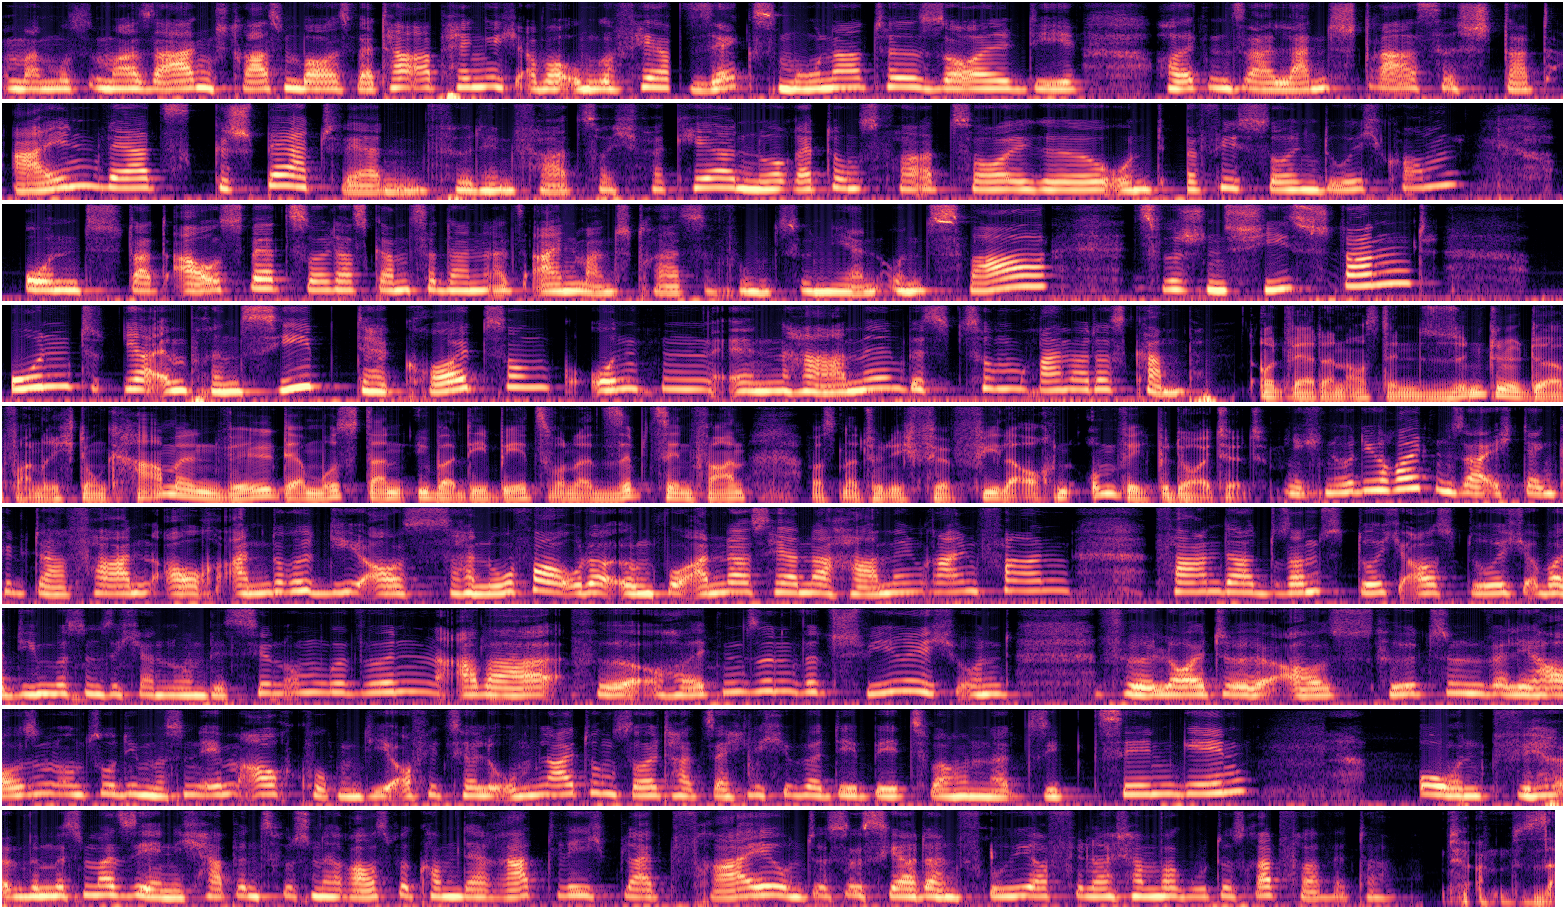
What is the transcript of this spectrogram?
Man muss immer sagen, Straßenbau ist wetterabhängig, aber ungefähr sechs Monate soll die Holtenser Landstraße stadteinwärts gesperrt werden für den Fahrzeugverkehr. Nur Rettungsfahrzeuge und Öffis sollen durchkommen. Und stadtauswärts soll das Ganze dann als Einbahnstraße funktionieren. Und zwar zwischen Schießstand und ja im Prinzip der Kreuzung unten in Hameln bis zum Reimerderskamp. Und wer dann aus den Sündeldörfern Richtung Hameln will, der muss dann über DB 217 fahren, was natürlich für viele auch einen Umweg bedeutet. Nicht nur die Holtenser, ich denke, da fahren auch andere, die aus Hannover oder irgendwo anders her nach Hameln reinfahren, fahren da sonst durchaus durch, aber die müssen sich ja nur ein bisschen umgewöhnen. Aber für Holtensen wird es schwierig und für Leute aus Pötzen, Wellihausen und so, die müssen eben auch gucken. Die offizielle Umleitung soll tatsächlich über DB 217 217 gehen. Und wir, wir müssen mal sehen. Ich habe inzwischen herausbekommen, der Radweg bleibt frei und es ist ja dann Frühjahr. Vielleicht haben wir gutes Radfahrwetter. Ja,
